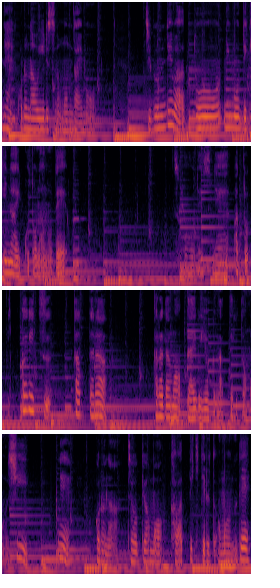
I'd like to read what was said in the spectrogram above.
ねコロナウイルスの問題も自分ではどうにもできないことなのでそうですね。あと1ヶ月経ったら体もだいぶ良くなってると思うしねコロナ状況も変わってきてると思うので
